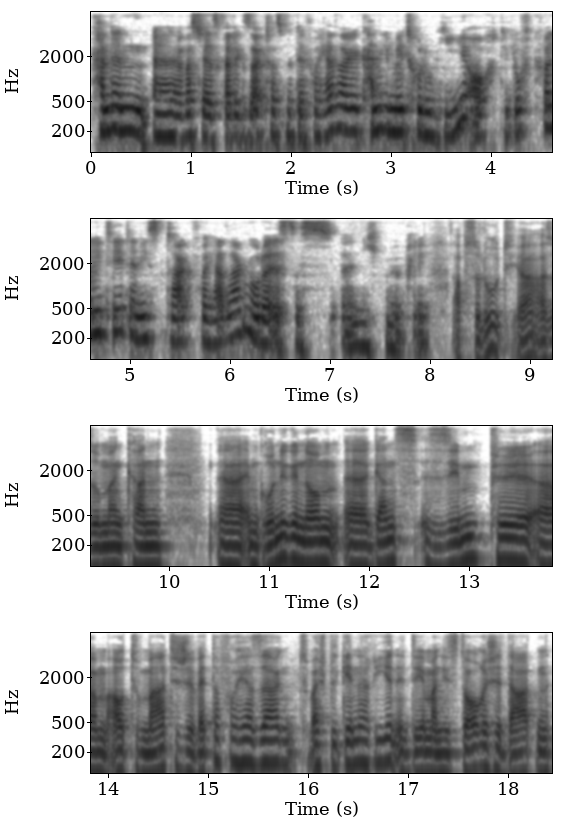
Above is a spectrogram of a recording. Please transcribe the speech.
Kann denn, äh, was du jetzt gerade gesagt hast mit der Vorhersage, kann die Meteorologie auch die Luftqualität der nächsten Tage vorhersagen oder ist das äh, nicht möglich? Absolut, ja. Also man kann äh, im Grunde genommen äh, ganz simpel ähm, automatische Wettervorhersagen zum Beispiel generieren, indem man historische Daten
